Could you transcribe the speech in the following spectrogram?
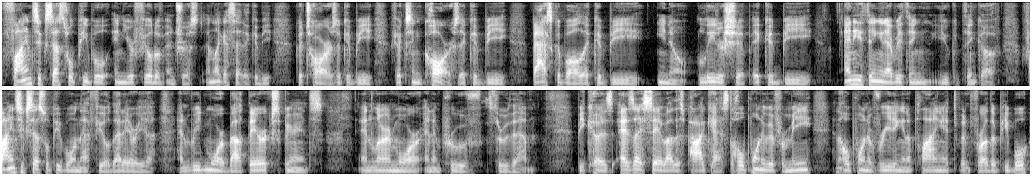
find successful people in your field of interest. And like I said, it could be guitars, it could be fixing cars, it could be basketball, it could be, you know, leadership, it could be anything and everything you could think of. Find successful people in that field, that area, and read more about their experience and learn more and improve through them. Because as I say about this podcast, the whole point of it for me and the whole point of reading and applying it and for other people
